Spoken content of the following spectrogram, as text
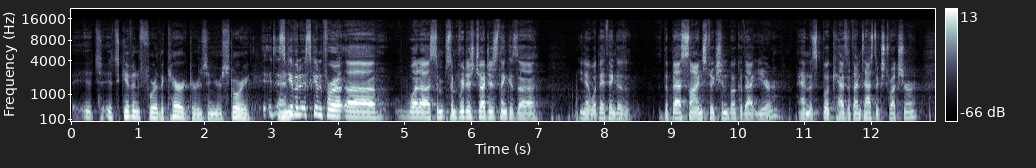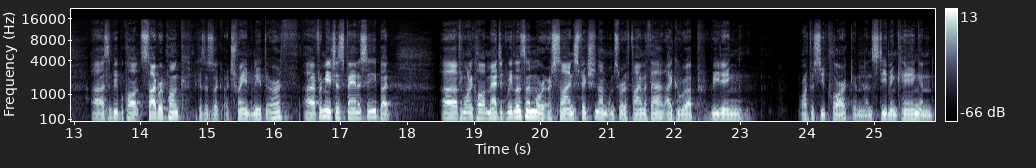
it's it's given for the characters in your story. It's, it's given. It's given for uh, what uh, some some British judges think is a, you know, what they think is the best science fiction book of that year. And this book has a fantastic structure. Uh, some people call it cyberpunk because there's a, a train beneath the earth. Uh, for me, it's just fantasy, but uh, if you want to call it magic realism or, or science fiction, I'm, I'm sort of fine with that. I grew up reading Arthur C. Clarke and, and Stephen King and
